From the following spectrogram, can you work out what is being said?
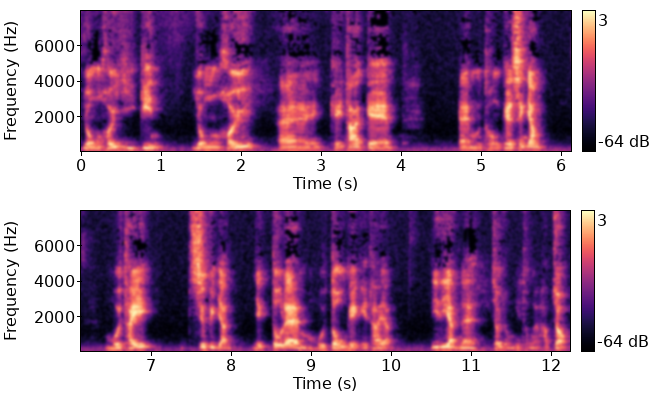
容許意見，容許誒、其他嘅誒唔同嘅聲音，唔會睇小別人，亦都咧唔會妒忌其他人。呢啲人咧就容易同人合作。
